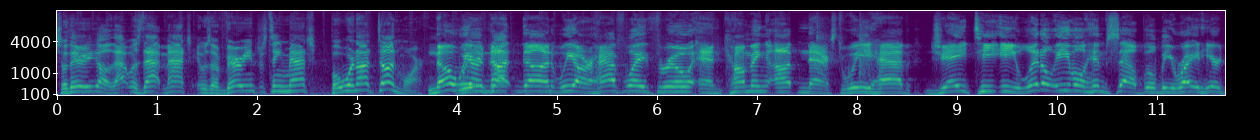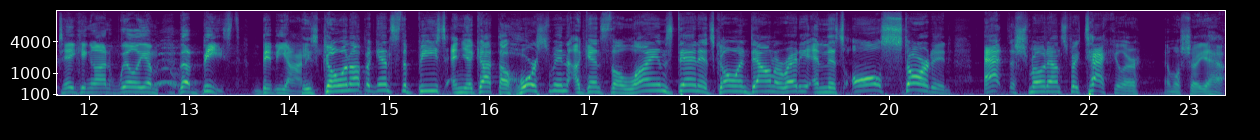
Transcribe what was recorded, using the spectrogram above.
So there you go. That was that match. It was a very interesting match, but we're not done, Mark. No, we We've are got- not done. We are halfway through, and coming up next, we have JTE. Little Evil himself will be right here taking on William the Beast Bibbiani. He's going up against the Beast, and you got the Horseman against the Lion's Den. It's going down already, and this all started at the Schmoedown Spectacular, and we'll show you how.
